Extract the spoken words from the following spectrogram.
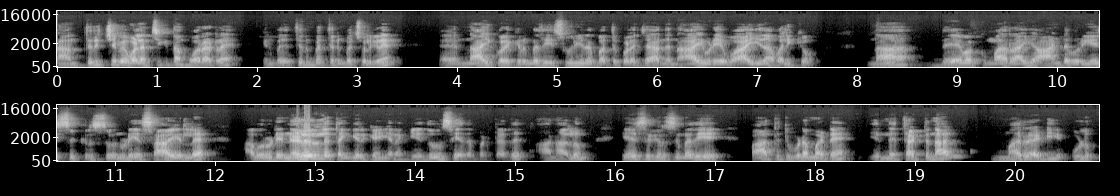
நான் திருச்சபை வளர்ச்சிக்கு தான் போராடுறேன் என்பதை திரும்ப திரும்ப சொல்கிறேன். நாய் குலைக்கிற மாதிரி சூரியனை பார்த்து குலைச்சா அந்த நாயுடைய வாய் தான் வலிக்கும். நான் தேவகுமாராகி ஆண்டவர் இயேசு கிறிஸ்துவனுடைய சாயலில் அவருடைய நிழலில் தங்கியிருக்கேன். எனக்கு எதுவும் சேதப்படுத்தாது ஆனாலும் இயேசு கிறிஸ்து மாதிரி பார்த்துட்டு விட மாட்டேன் என்னை தட்டினால் மறு அடி உழும்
